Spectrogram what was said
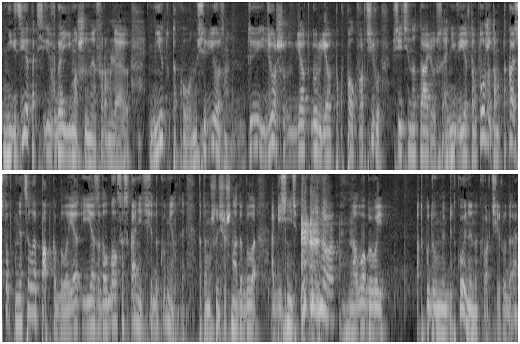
нигде такси в ГАИ машины оформляю. Нету такого, ну серьезно ты идешь, я вот говорю, я вот покупал квартиру, все эти нотариусы, они веш, там тоже там такая стопка, у меня целая папка была, я, я задолбался сканить все документы, потому что еще ж надо было объяснить налоговой откуда у меня биткоины на квартиру, да,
